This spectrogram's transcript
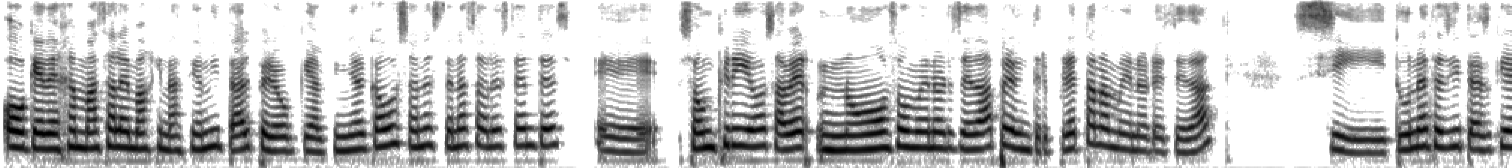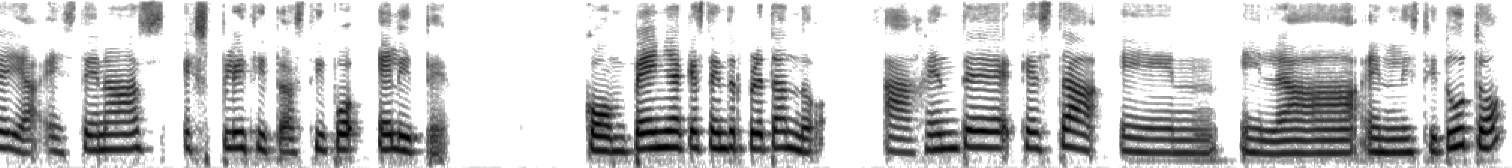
o que dejen más a la imaginación y tal, pero que al fin y al cabo son escenas adolescentes, eh, son críos, a ver, no son menores de edad, pero interpretan a menores de edad. Si tú necesitas que haya escenas explícitas tipo élite con Peña que está interpretando a gente que está en, en la, en el instituto,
